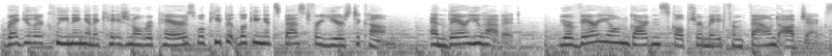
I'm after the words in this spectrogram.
Regular cleaning and occasional repairs will keep it looking its best for years to come. And there you have it, your very own garden sculpture made from found objects.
